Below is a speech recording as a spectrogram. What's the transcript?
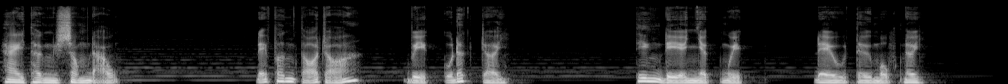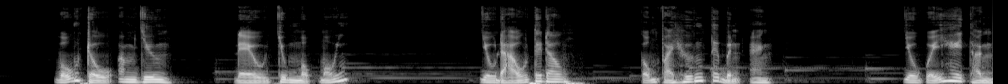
Hai thân song đạo. Để phân tỏ rõ Việc của đất trời, Thiên địa nhật nguyệt Đều từ một nơi. Vũ trụ âm dương Đều chung một mối. Dù đạo tới đâu Cũng phải hướng tới bình an. Dù quỷ hay thần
